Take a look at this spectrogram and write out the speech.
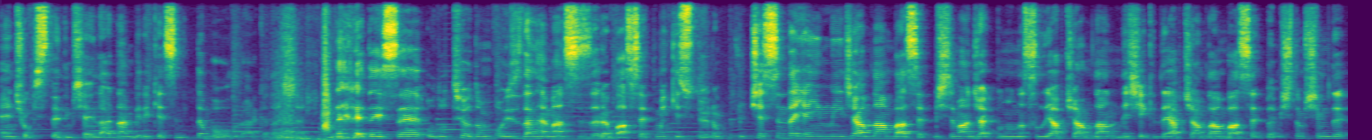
en çok istediğim şeylerden biri kesinlikle bu olur arkadaşlar. Neredeyse unutuyordum. O yüzden hemen sizlere bahsetmek istiyorum. Türkçesinde yayınlayacağımdan bahsetmiştim. Ancak bunu nasıl yapacağımdan, ne şekilde yapacağımdan bahsetmemiştim. Şimdi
